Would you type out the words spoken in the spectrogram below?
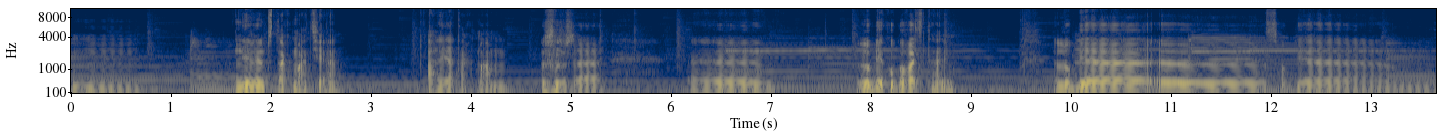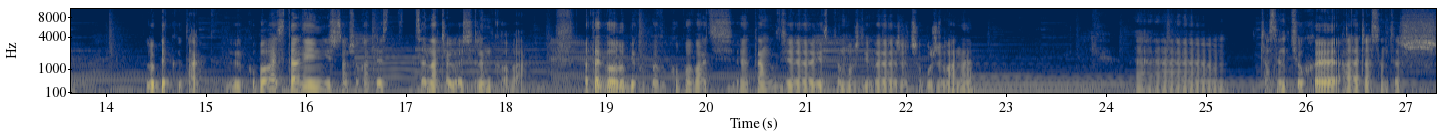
Hmm. Nie wiem, czy tak macie, ale ja tak mam, że yy, lubię kupować tanio. Lubię yy, sobie. Lubię tak, kupować taniej niż na przykład jest cena czegoś rynkowa. Dlatego lubię kupować tam, gdzie jest to możliwe rzeczy używane Czasem ciuchy, ale czasem też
